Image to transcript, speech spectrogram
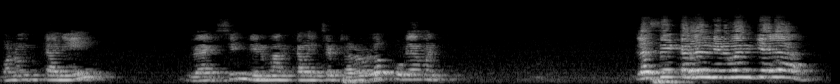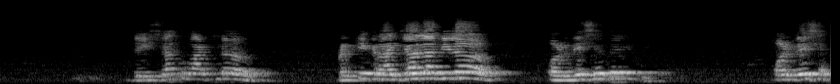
म्हणून त्यांनी व्हॅक्सिन निर्माण करायचं ठरवलं पुण्यामध्ये. लसीकरण निर्माण केलं देशात वाटलं प्रत्येक राज्याला दिलं परदेशातही दिलं. परदेशात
